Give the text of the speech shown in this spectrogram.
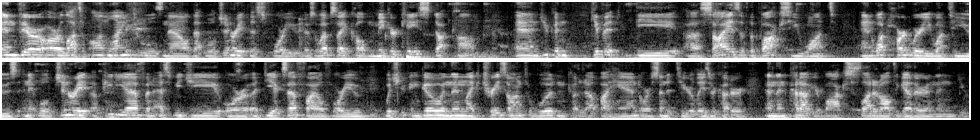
and there are lots of online tools now that will generate this for you. There's a website called makercase.com, and you can give it the uh, size of the box you want and what hardware you want to use, and it will generate a PDF, an SVG, or a DXF file for you, which you can go and then like trace onto wood and cut it out by hand, or send it to your laser cutter, and then cut out your box, slot it all together, and then you,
